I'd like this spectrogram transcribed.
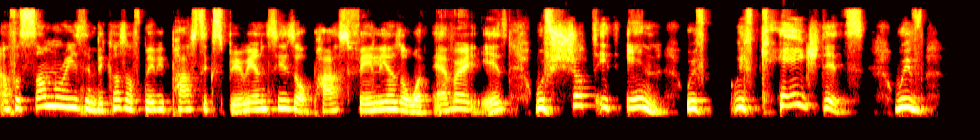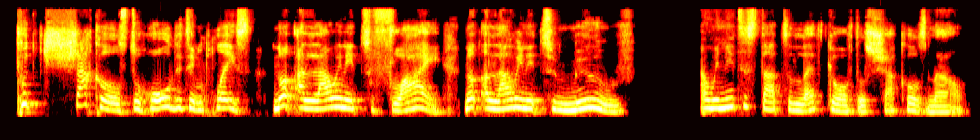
and for some reason, because of maybe past experiences or past failures or whatever it is, we've shut it in. We've we've caged it. We've put shackles to hold it in place, not allowing it to fly, not allowing it to move. And we need to start to let go of those shackles now.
